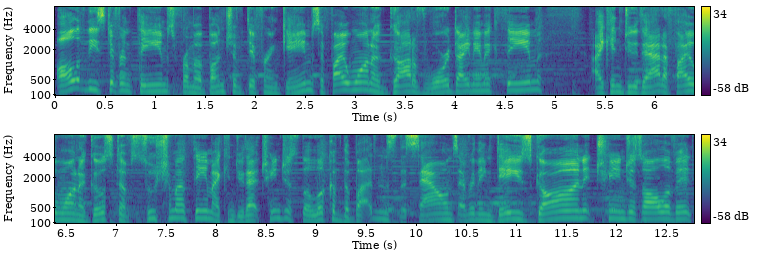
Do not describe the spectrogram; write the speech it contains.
all of these different themes from a bunch of different games. If I want a God of War dynamic theme, I can do that. If I want a Ghost of Tsushima theme, I can do that. Changes the look of the buttons, the sounds, everything. Days Gone, it changes all of it.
